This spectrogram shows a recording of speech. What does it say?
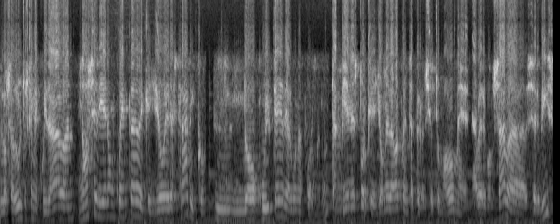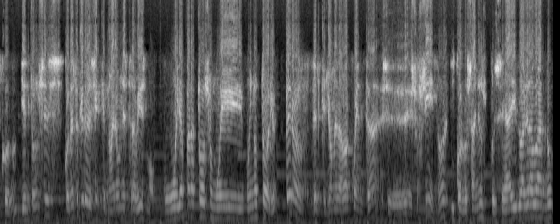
los adultos que me cuidaban, no se dieron cuenta de que yo era estrábico. Lo oculté de alguna forma, ¿no? También es porque yo me daba cuenta, pero en cierto modo me, avergonzaba ser visco, ¿no? Y entonces, con esto quiero decir que no era un estrabismo muy aparatoso, muy, muy notorio, pero del que yo me daba cuenta, eso sí, ¿no? Y con los años, pues se ha ido agravando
